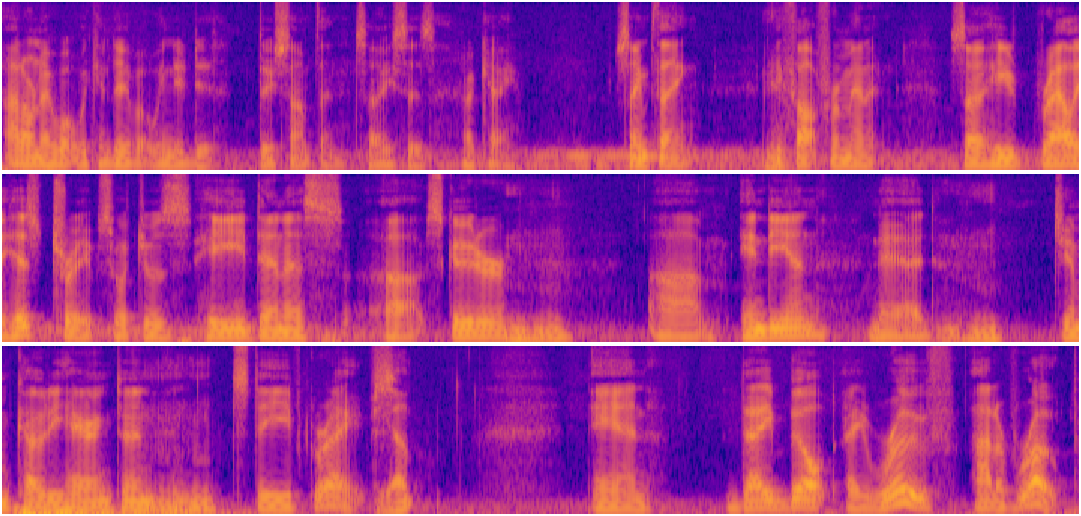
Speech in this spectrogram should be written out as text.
I don't know what we can do, but we need to do something. So he says, okay, same thing. He thought for a minute. So he rallied his troops, which was he, Dennis, uh, Scooter, um, Indian, Ned, Jim Cody Harrington, and Steve Graves Yep. and they built a roof out of rope.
